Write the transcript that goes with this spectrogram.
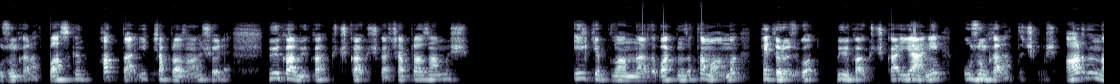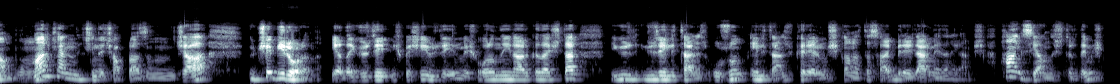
uzun kanat baskın. Hatta ilk çaprazlanan şöyle. Büyük A büyük A, küçük A küçük A çaprazlanmış. İlk yapılanlarda baktığınızda tamamı heterozigot, büyük A küçük A yani uzun kanatlı çıkmış. Ardından bunlar kendi içinde çaprazlanacağı 3'e 1 oranı ya da %75'e %25 oranıyla arkadaşlar 100, 150 tanesi uzun 50 tanesi körelmiş kanata sahip bireyler meydana gelmiş. Hangisi yanlıştır demiş.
